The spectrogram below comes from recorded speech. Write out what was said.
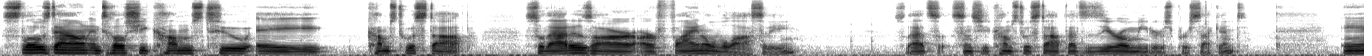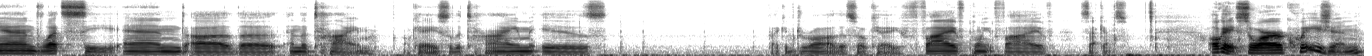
slows down until she comes to a comes to a stop. So that is our, our final velocity. So that's, since she comes to a stop, that's zero meters per second. And let's see, and uh, the and the time. Okay, so the time is, if I could draw this, okay, 5.5 seconds. Okay, so our equation,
